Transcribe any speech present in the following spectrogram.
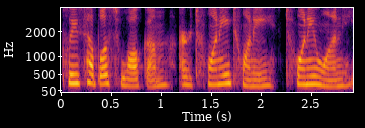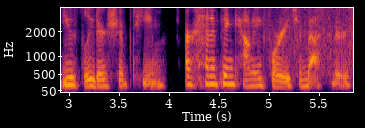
Please help us welcome our 2020-21 Youth Leadership Team, our Hennepin County 4-H ambassadors.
